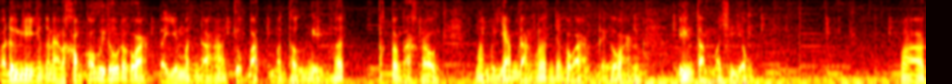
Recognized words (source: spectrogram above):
và đương nhiên những cái này là không có virus đó các bạn. Tại vì mình đã chuột bạch mình thử nghiệm hết tất tần tật rồi. Mình mới dám đăng lên cho các bạn để các bạn yên tâm mà sử dụng. Và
